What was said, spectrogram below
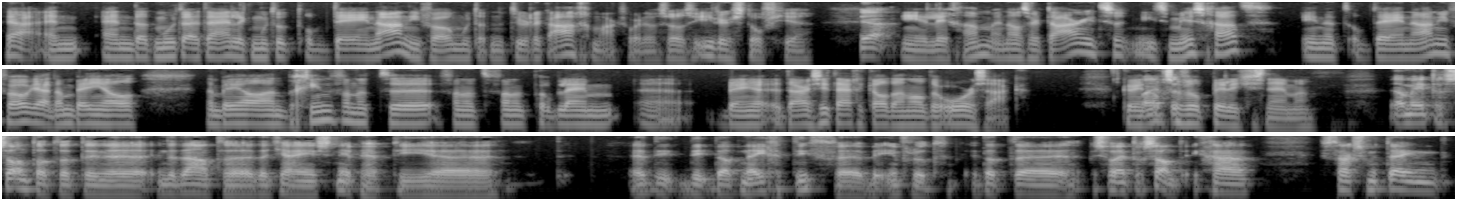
Ja, en, en dat moet uiteindelijk moet het op DNA-niveau moet dat natuurlijk aangemaakt worden, zoals ieder stofje ja. in je lichaam. En als er daar iets, iets misgaat in het op DNA-niveau, ja, dan ben je al dan ben je al aan het begin van het, uh, van het, van het probleem, uh, ben je, daar zit eigenlijk al dan al de oorzaak. Kun je maar nog zoveel pilletjes nemen. Ja, maar interessant dat het uh, inderdaad, dat jij een snip hebt die, die, die dat negatief beïnvloedt. Dat is wel interessant. Ik ga straks meteen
